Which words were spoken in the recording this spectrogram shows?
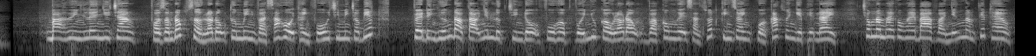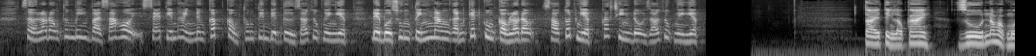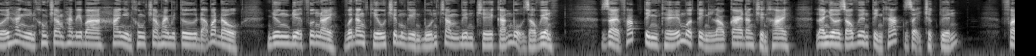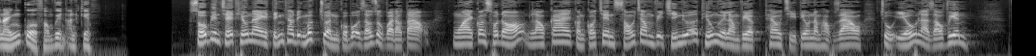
Bà Huỳnh Lê Như Trang, Phó Giám đốc Sở Lao động Thương binh và Xã hội Thành phố Hồ Chí Minh cho biết, về định hướng đào tạo nhân lực trình độ phù hợp với nhu cầu lao động và công nghệ sản xuất kinh doanh của các doanh nghiệp hiện nay, trong năm 2023 và những năm tiếp theo, Sở Lao động Thương binh và Xã hội sẽ tiến hành nâng cấp cổng thông tin điện tử giáo dục nghề nghiệp để bổ sung tính năng gắn kết cung cầu lao động sau tốt nghiệp các trình độ giáo dục nghề nghiệp. Tại tỉnh Lào Cai, dù năm học mới 2023-2024 đã bắt đầu, nhưng địa phương này vẫn đang thiếu trên 1.400 biên chế cán bộ giáo viên. Giải pháp tình thế mà tỉnh Lào Cai đang triển khai là nhờ giáo viên tỉnh khác dạy trực tuyến. Phản ánh của phóng viên An Kiên. Số biên chế thiếu này tính theo định mức chuẩn của Bộ Giáo dục và Đào tạo. Ngoài con số đó, Lào Cai còn có trên 600 vị trí nữa thiếu người làm việc theo chỉ tiêu năm học giao, chủ yếu là giáo viên.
